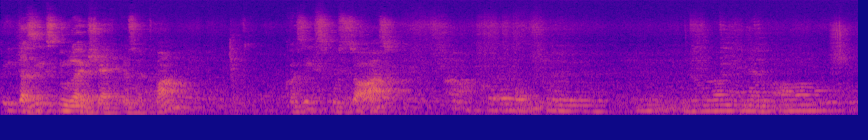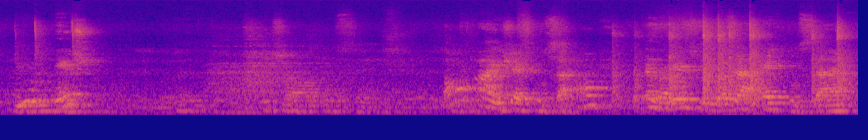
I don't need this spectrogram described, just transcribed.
Itt az x 0 és 1 között van, akkor az x plusz az, Akkor nem a... és És a plusz egy. Aha, A és 1 plusz. Ez a rész, az A 1 plusz A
